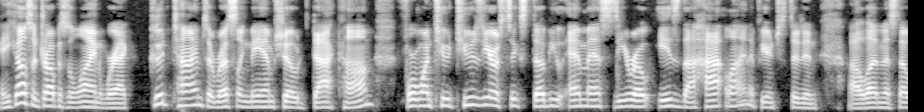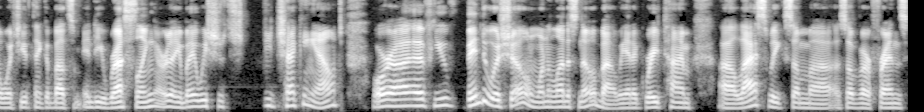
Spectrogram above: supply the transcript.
And you can also drop us a line. We're at good times at wrestlingmayhemshow.com. 412-206-WMS0 is the hotline if you're interested in uh, letting us know what you think about some indie wrestling or anybody we should sh- be checking out or uh, if you've been to a show and want to let us know about it. we had a great time uh, last week some uh, some of our friends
